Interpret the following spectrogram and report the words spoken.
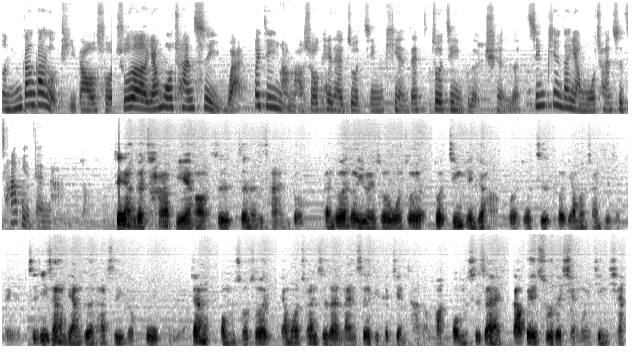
呃，您刚刚有提到说，除了羊膜穿刺以外，会建议妈妈说可以再做晶片，再做进一步的确认。晶片跟羊膜穿刺差别在哪里呢？这两个差别哈是真的是差很多。很多人都以为说我做做晶片就好，或者说只做羊膜穿刺就可以了。实际上，两个它是一个互补的。像我们所说羊膜穿刺的染色体的检查的话，我们是在高倍数的显微镜下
